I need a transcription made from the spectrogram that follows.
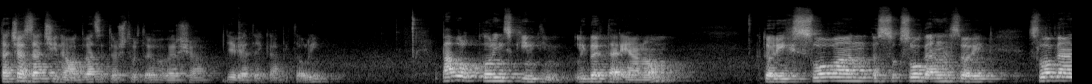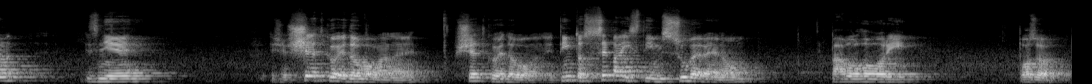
tá časť začína od 24. verša 9. kapitoly. Pavol Korinským, tým libertariánom, ktorých slogan, slogan, sorry, slogan znie, že všetko je dovolené, Všetko je dovolené. Týmto sebaistým suverénom Pavol hovorí, pozor,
